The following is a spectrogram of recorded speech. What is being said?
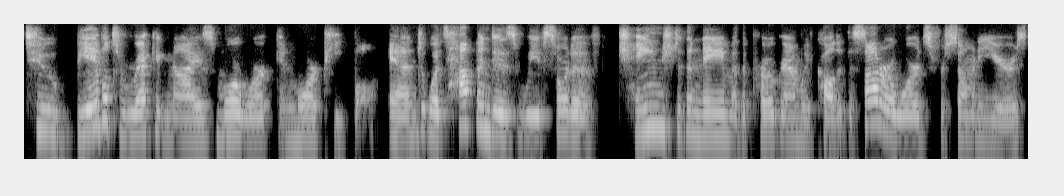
to be able to recognize more work and more people. And what's happened is we've sort of changed the name of the program. We've called it the Sautter Awards for so many years,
